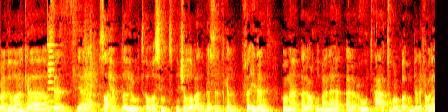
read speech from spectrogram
رضي الله عنك يا أستاذ يا صاحب ديروت أو أسيوت إن شاء الله بعد الدرس نتكلم فإذا هنا العقود معناها العهود. عهدتم ربكم جل في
